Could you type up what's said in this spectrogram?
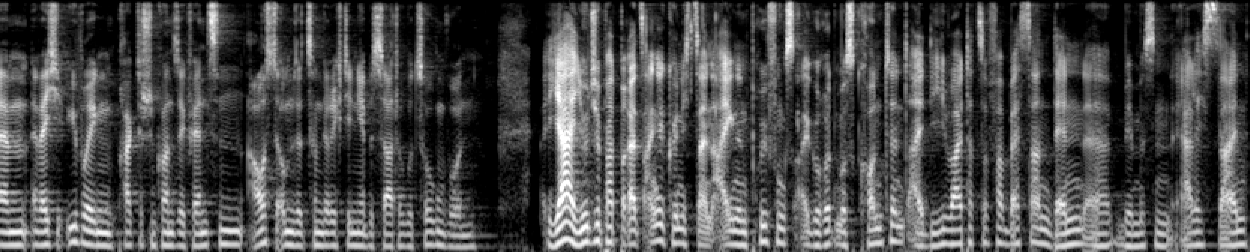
ähm, welche übrigen praktischen Konsequenzen aus der Umsetzung der Richtlinie bis dato gezogen wurden. Ja, YouTube hat bereits angekündigt, seinen eigenen Prüfungsalgorithmus Content ID weiter zu verbessern, denn äh, wir müssen ehrlich sein,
